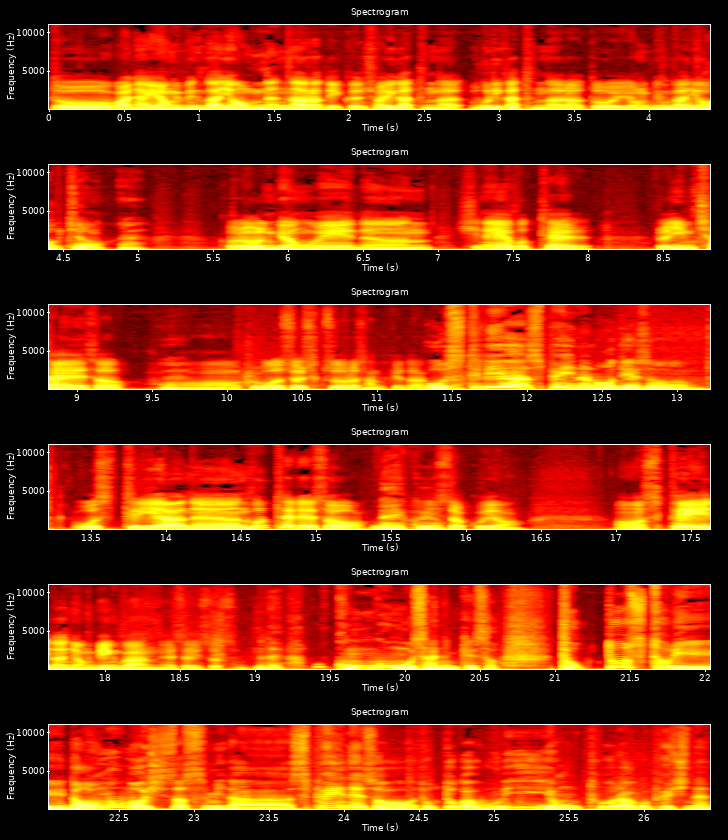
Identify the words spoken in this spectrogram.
또 만약에 영빈관이 없는 나라도 있거든요. 저희 같은 나 우리 같은 나라도 영빈관이 없고 네. 그런 경우에는 시내 호텔을 임차해서 네. 어, 그곳을 숙소로 삼기도 합니다. 오스트리아, 스페인은 어디에서? 오스트리아는 호텔에서 네, 있었고요. 어, 스페인은 영빈관에서 있었습니다. 네. 0054님께서 독도 스토리 너무 멋있었습니다. 스페인에서 독도가 우리 영토라고 표시는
